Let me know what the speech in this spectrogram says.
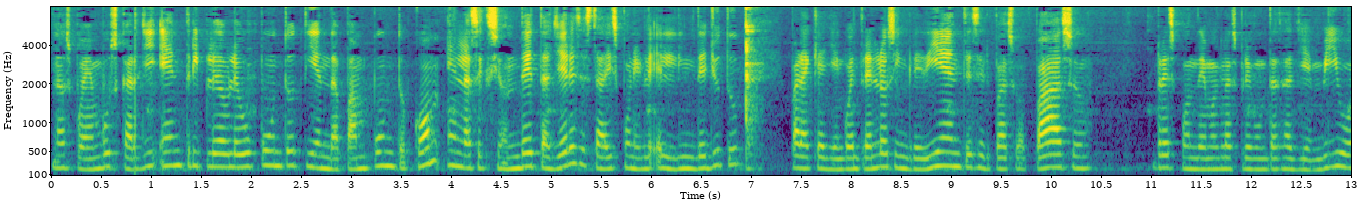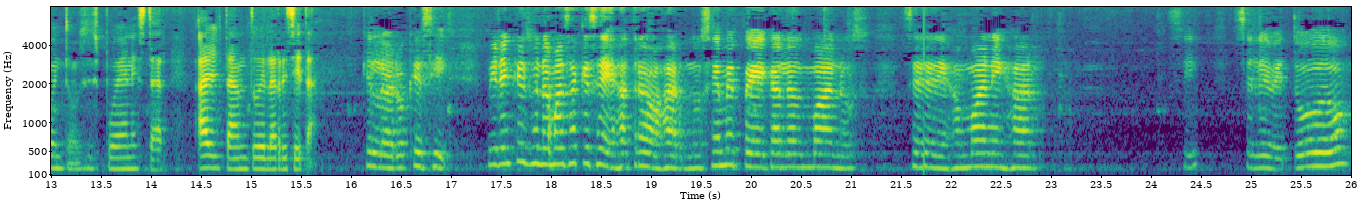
nos pueden buscar allí en www.tiendapan.com. En la sección de talleres está disponible el link de YouTube para que allí encuentren los ingredientes, el paso a paso. Respondemos las preguntas allí en vivo, entonces pueden estar al tanto de la receta. Claro que sí. Miren que es una masa que se deja trabajar, no se me pega las manos, se deja manejar. Se le ve todo,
